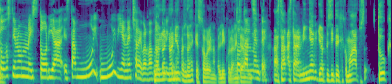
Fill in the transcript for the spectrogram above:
Todos tienen una historia. Está muy, muy bien hecha, de verdad. No, no, no hay ni un personaje que sobre en la película. Totalmente. Hasta, hasta la niña, yo al principio dije como, ah, pues Tuk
